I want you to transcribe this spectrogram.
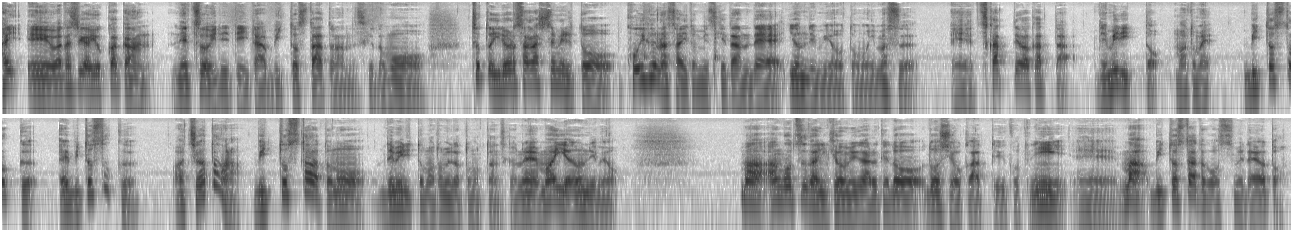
はい、えー、私が4日間熱を入れていたビットスタートなんですけども、ちょっといろいろ探してみると、こういう風なサイト見つけたんで読んでみようと思います。えー、使って分かったデメリットまとめ。ビットストック、え、ビットストック？あ、違ったかな？ビットスタートのデメリットまとめだと思ったんですけどね。まあいいや、読んでみよう。まあ暗号通貨に興味があるけど、どうしようかっていうことに、えー、まあビットスタートがおすすめだよと。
